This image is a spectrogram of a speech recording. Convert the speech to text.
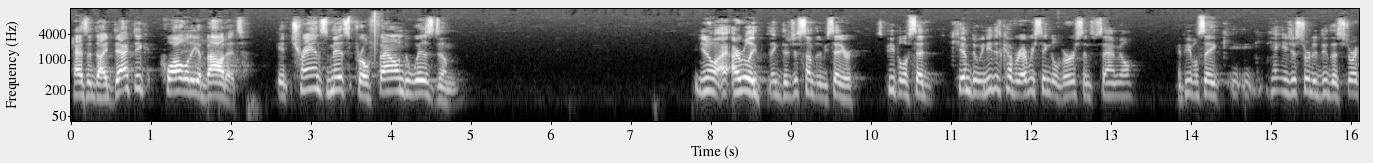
has a didactic quality about it. It transmits profound wisdom. You know, I, I, really think there's just something to be said here. People have said, Kim, do we need to cover every single verse in Samuel? And people say, can't you just sort of do the story?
